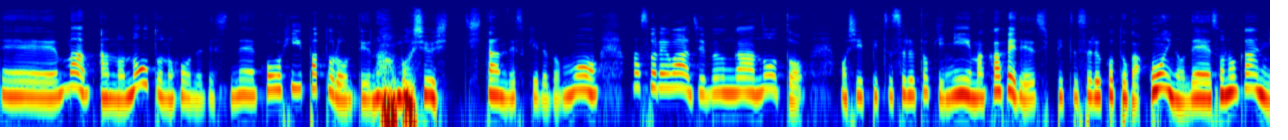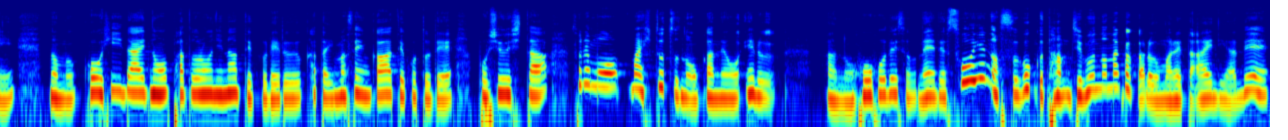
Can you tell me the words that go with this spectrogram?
でまああのノートの方でですねコーヒーパトロンっていうのを募集したんですけれども、まあ、それは自分がノートを執筆する時に、まあ、カフェで執筆することが多いのでその間に飲むコーヒー代のパトロンになってくれる方いませんか？ということで募集した。それもまあ一つのお金を得るあの方法ですよねでそういうのはすごくた自分の中から生まれたアイディアで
